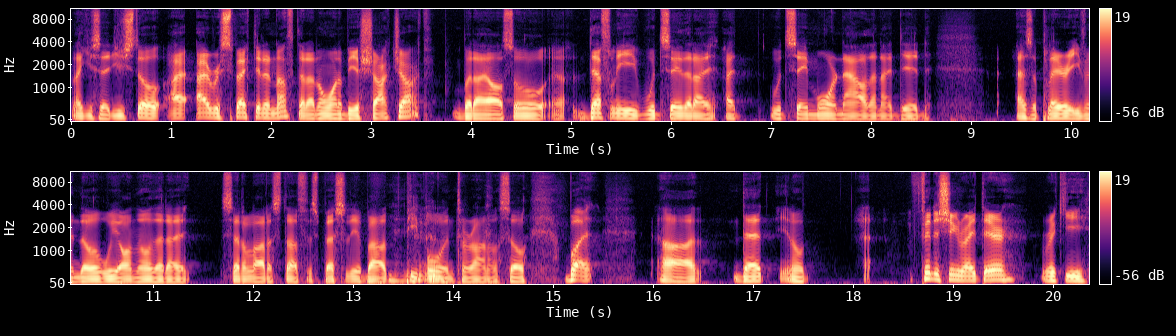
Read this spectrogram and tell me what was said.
like you said, you still I, I respect it enough that I don't want to be a shock jock, but I also uh, definitely would say that I I would say more now than I did as a player, even though we all know that I said a lot of stuff, especially about people in Toronto. So, but uh, that you know, uh, finishing right there Ricky,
